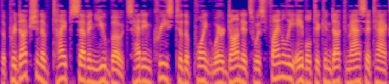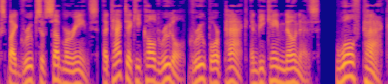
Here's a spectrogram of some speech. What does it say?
the production of Type 7 U-boats had increased to the point where Donitz was finally able to conduct mass attacks by groups of submarines, a tactic he called Rudel group or pack and became known as Wolfpack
